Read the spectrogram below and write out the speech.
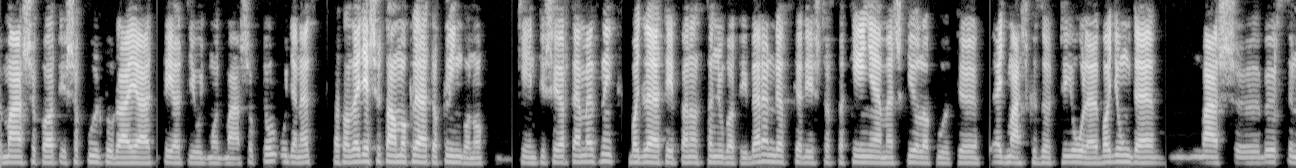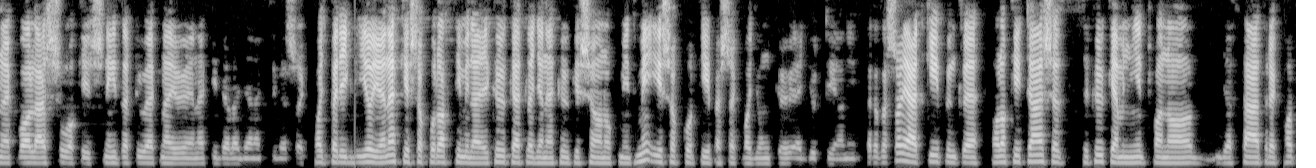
másokat, és a kultúráját félti úgymond másoktól. Ugyanezt, tehát az Egyesült Államok lehet a klingonokként is értelmezni, vagy lehet éppen azt a nyugati berendezkedést, azt a kényelmes, kialakult egymás között jól el vagyunk, de más bőrszínek, vallásúak és nézetűek ne jöjjenek ide, legyenek szívesek. Vagy pedig jöjjenek, és akkor asszimiláljuk őket, legyenek ők is olyanok, mint mi, és akkor képesek vagyunk együtt élni. Tehát ez a saját képünkre alakítás, ez kőkemény itt van a, a Star Trek 6.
